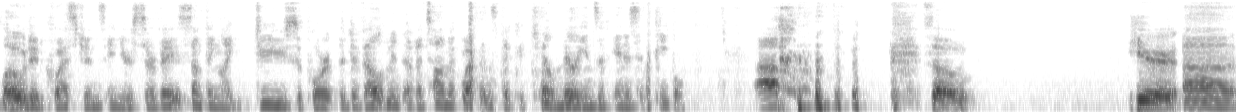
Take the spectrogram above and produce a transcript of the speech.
loaded questions in your surveys, something like, do you support the development of atomic weapons that could kill millions of innocent people? Uh, so here, uh,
